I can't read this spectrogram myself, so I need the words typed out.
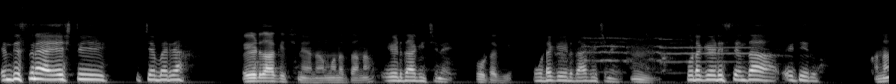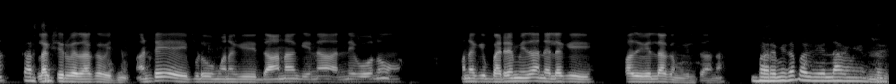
ఎంత ఇస్తున్నాయి ఏస్టీ ఇచ్చే బర్రె? ఏడు దాకా ఇచ్చినాయి అన్న మన తన? ఏడు దాకా ఇచ్చినాయి. పూటకి. పూటకి ఏడు దాకా ఇచ్చినాయి. పూటకి ఏడిస్తే ఎంత పెట్టిరు అన్నా? లక్ష ఇరవై దాకా పెట్టినాం. అంటే ఇప్పుడు మనకి దానా గినా అన్ని పోను మనకి బర్రె మీద నెలకి పదివేలు దాకా మిగులుతానా బర్రె మీద పదివేలు దాకా మిగులుతుంది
